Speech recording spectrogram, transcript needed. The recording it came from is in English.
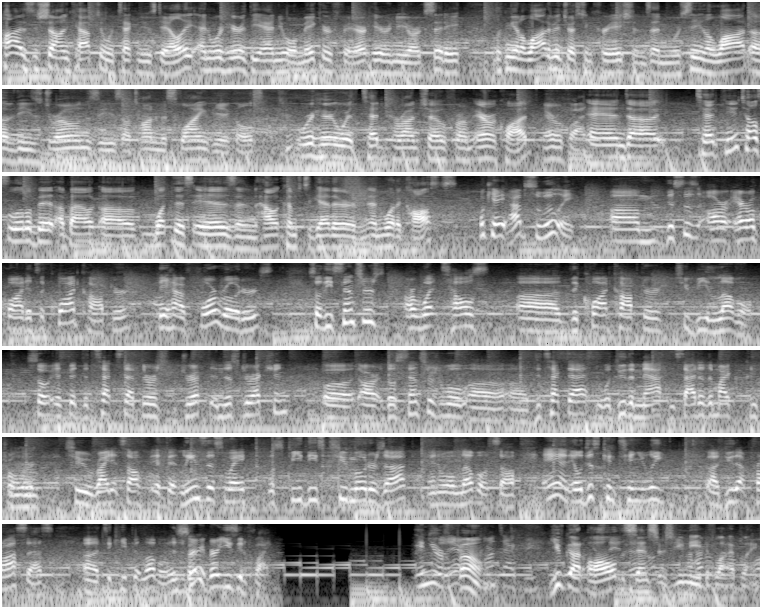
Hi, this is Sean Captain with Tech News Daily, and we're here at the annual Maker Faire here in New York City, looking at a lot of interesting creations, and we're seeing a lot of these drones, these autonomous flying vehicles. We're here with Ted Carancho from Aeroquad. Aeroquad. And uh, Ted, can you tell us a little bit about uh, what this is and how it comes together and, and what it costs? Okay, absolutely. Um, this is our Aeroquad. It's a quadcopter. They have four rotors. So these sensors are what tells uh, the quadcopter to be level. So if it detects that there's drift in this direction, uh, our, those sensors will uh, uh, detect that and will do the math inside of the microcontroller mm -hmm. to right itself. If it leans this way, we'll speed these two motors up and it will level itself. And it'll just continually uh, do that process uh, to keep it level. It's very, very easy to fly. In your phone, you've got all the sensors you need to fly a plane.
